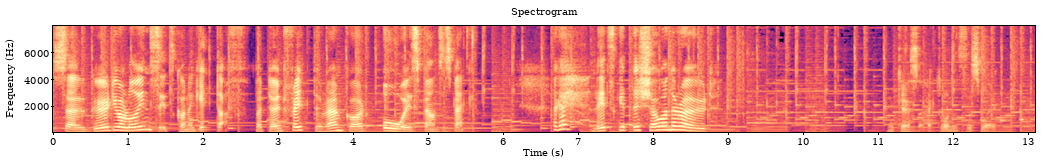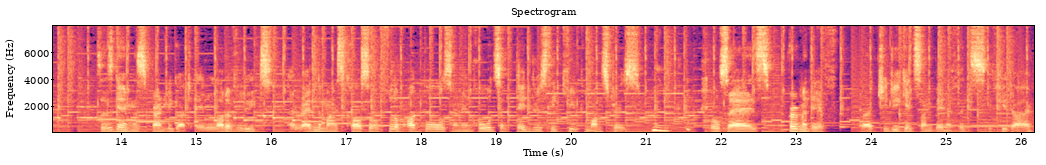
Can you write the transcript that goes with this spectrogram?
So gird your loins. It's gonna get tough, but don't fret. The round guard always bounces back. Okay, let's get this show on the road. Okay, so Act 1 is this way. So this game has apparently got a lot of loot, a randomized castle full of oddballs, and then hordes of dangerously cute monsters. It also has permadeath, but you do get some benefits if you die.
